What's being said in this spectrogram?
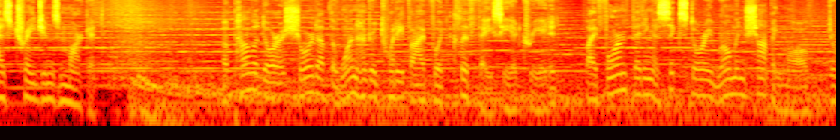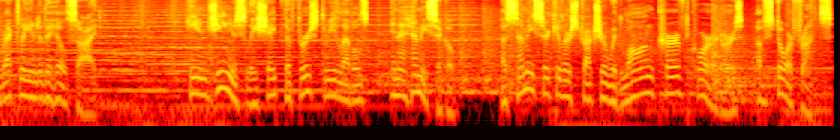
as Trajan's Market. Apollodorus shored up the 125-foot cliff face he had created by form-fitting a six-story Roman shopping mall directly into the hillside. He ingeniously shaped the first three levels in a hemicycle, a semicircular structure with long, curved corridors of storefronts.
